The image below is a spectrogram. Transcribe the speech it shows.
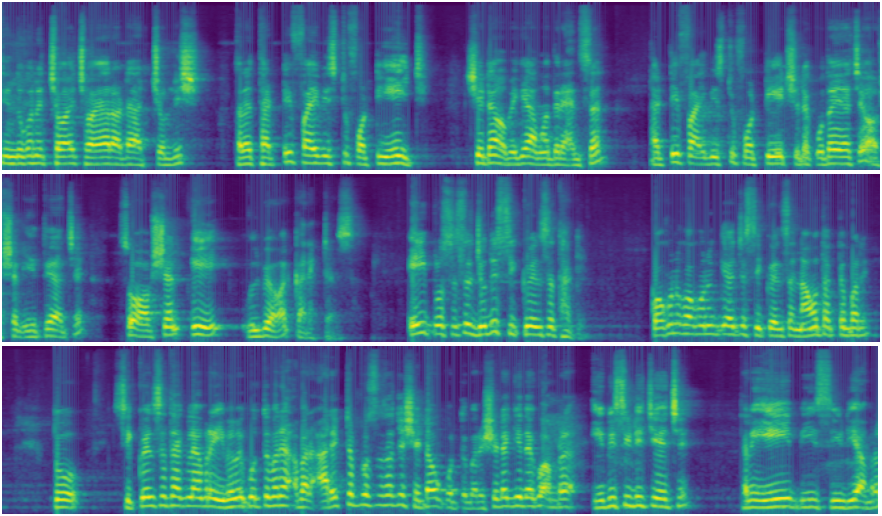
তিন দোকানে ছয় ছয় আর আটা আটচল্লিশ। তাহলে thirty five is to forty eight সেটা হবে গিয়ে আমাদের answer thirty five is to forty eight সেটা কোথায় আছে? অপশান এতে আছে। So option A will be our correct answer এই প্রসেসে যদি সিকোয়েন্সে থাকে, কখনো কখনো কি হচ্ছে? সিকোয়েন্সে নাও থাকতে পারে। তো সিকোয়েন্সে থাকলে আমরা এইভাবে করতে পারি। আবার আরেকটা প্রসেস আছে, সেটাও করতে পারি। সেটা কি দেখো, আমরা এবিসিডি চেয়েছে। তাহলে এ বি সি ডি আমরা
